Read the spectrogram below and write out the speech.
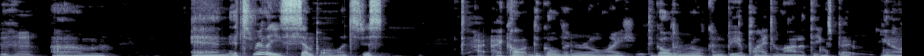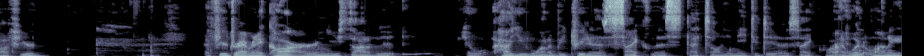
Mm-hmm. Um, and it's really simple. It's just I, I call it the golden rule. I, the golden rule can be applied to a lot of things, but you know, if you're if you're driving a car and you thought of it, you know, how you want to be treated as a cyclist, that's all you need to do. It's like, well, I wouldn't want to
